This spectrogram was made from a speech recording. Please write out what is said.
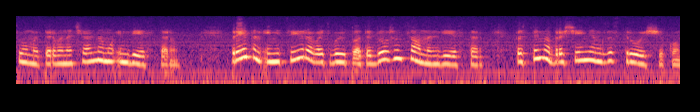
суммы первоначальному инвестору. При этом инициировать выплаты должен сам инвестор простым обращением к застройщику,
